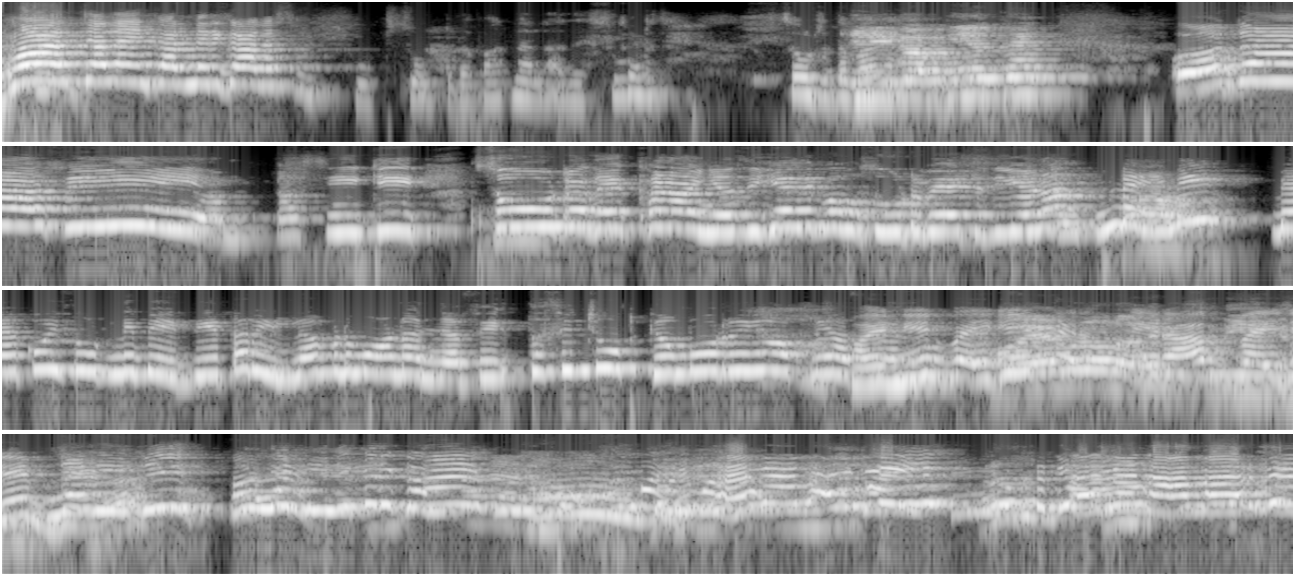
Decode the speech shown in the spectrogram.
ਹਾਂ ਚੱਲ ਐਂ ਕਰ ਮੇਰੀ ਗੱਲ ਸੁਣ ਸੂਟ ਸੂਟ ਦਾ ਬਹਾਨਾ ਲਾ ਦੇ ਸੂਟ ਦਾ ਸੂਟ ਦਾ ਕੀ ਕਰਦੀ ਇੱਥੇ ਉਹ ਤਾਂ ਅਸੀਂ ਅਸੀਂ ਕੀ ਸੂਟ ਦੇਖਣ ਆਈਆਂ ਸੀਗੀਆਂ ਤੇ ਉਹ ਸੂਟ ਵੇਚਦੀ ਹੈ ਨਾ ਨਹੀਂ ਨਹੀਂ ਮੈਂ ਕੋਈ ਸੂਟ ਨਹੀਂ ਵੇਚਦੀ ਇਹ ਤਾਂ ਰੀਲਾਂ ਬਣਵਾਉਣ ਆਈਆਂ ਸੀ ਤੁਸੀਂ ਝੂਠ ਕਿਉਂ ਬੋਲ ਰਹੇ ਹੋ ਆਪਣੇ ਹੱਥ ਹਾਏ ਨਹੀਂ ਬਈ ਜੀ ਆਇਆ ਬਣਾਉਣਾ ਤੇਰੀ ਤੇਰਾ ਸਰੀਰ ਬਈ ਜੀ ਦੀ। ਨਹੀਂ ਜੀ ਨਹੀਂ ਜੀ ਮੇਰੀ ਗੱਲ ਹਾਏ ਮੈਂ ਮੈਂ ਗਈ ਯਾਰ ਨਾ ਮਾਰ ਦੇ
